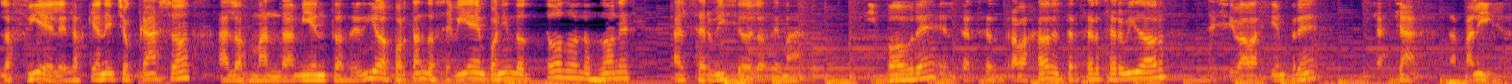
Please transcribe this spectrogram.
los fieles, los que han hecho caso a los mandamientos de Dios, portándose bien, poniendo todos los dones al servicio de los demás. Pobre, el tercer trabajador, el tercer servidor, se llevaba siempre chachas, la paliza.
